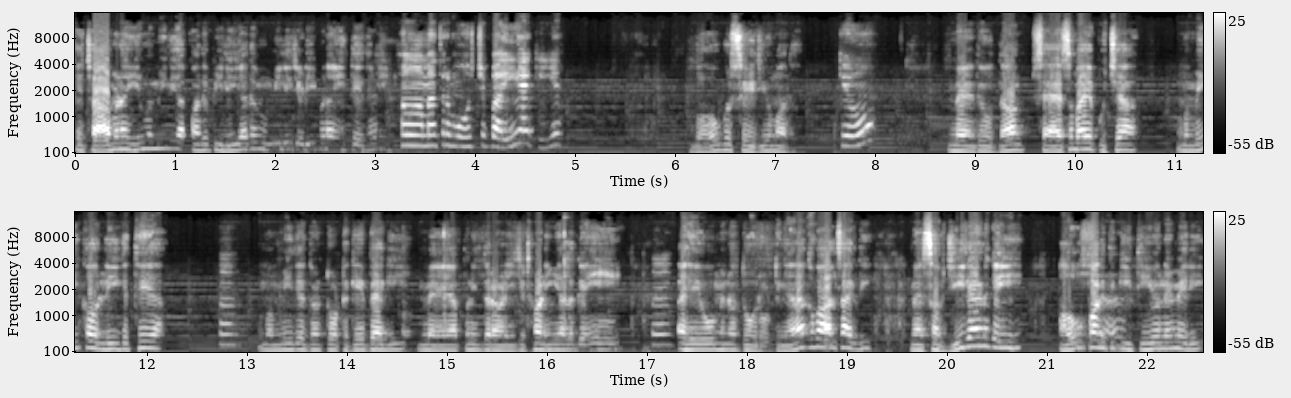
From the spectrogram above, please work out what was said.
ਤੇ ਚਾਹ ਬਣਾਈ ਆ ਮੰਮੀ ਲਈ ਆਪਾਂ ਤੇ ਪੀ ਲਈ ਆ ਤੇ ਮੰਮੀ ਲਈ ਜਿਹੜੀ ਬਣਾਈ ਦੇ ਦੇਣੀ। ਹਾਂ ਮੈਂ ਥਰਮੋਸ ਚ ਪਾਈ ਹੈ ਕੀ ਹੈ ਬਹੁਤ ਗੁੱਸੇ ਜੀ ਉਹ ਮਾਤਾ ਕਿਉਂ? ਮੈਂ ਤੇ ਉਦਾਂ ਸਹਿ ਸਬਾਏ ਪੁੱਛਿਆ ਮੰਮੀ ਕੌਲੀ ਕਿੱਥੇ ਆ? ਹਾਂ। ਮੰਮੀ ਦੇ ਅੱਗੋਂ ਟੁੱਟ ਕੇ ਪੈ ਗਈ। ਮੈਂ ਆਪਣੀ ਦਰਾਣੀ ਜਠਾਣੀ ਵੱਲ ਗਈ ਸੀ। ਹਾਂ। ਇਹ ਉਹ ਮੈਨੂੰ ਦੋ ਰੋਟੀਆਂ ਨਾ ਖਵਾਲ ਸਕਦੀ। ਮੈਂ ਸਬਜ਼ੀ ਲੈਣ ਗਈ ਸੀ। ਆਓ ਭਗਤ ਕੀਤੀ ਉਹਨੇ ਮੇਰੀ।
